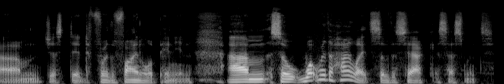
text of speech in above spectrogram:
um, just did for the final opinion. Um, so what were the highlights of the SEAC assessment?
